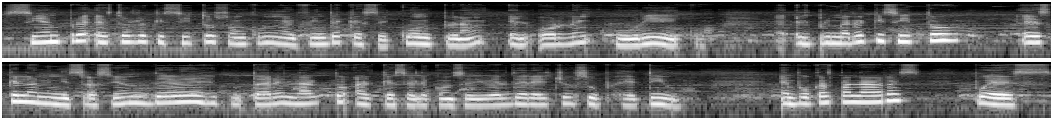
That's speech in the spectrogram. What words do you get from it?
Siempre estos requisitos son con el fin de que se cumplan el orden jurídico. El primer requisito es que la administración debe de ejecutar el acto al que se le concedió el derecho subjetivo. En pocas palabras, pues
